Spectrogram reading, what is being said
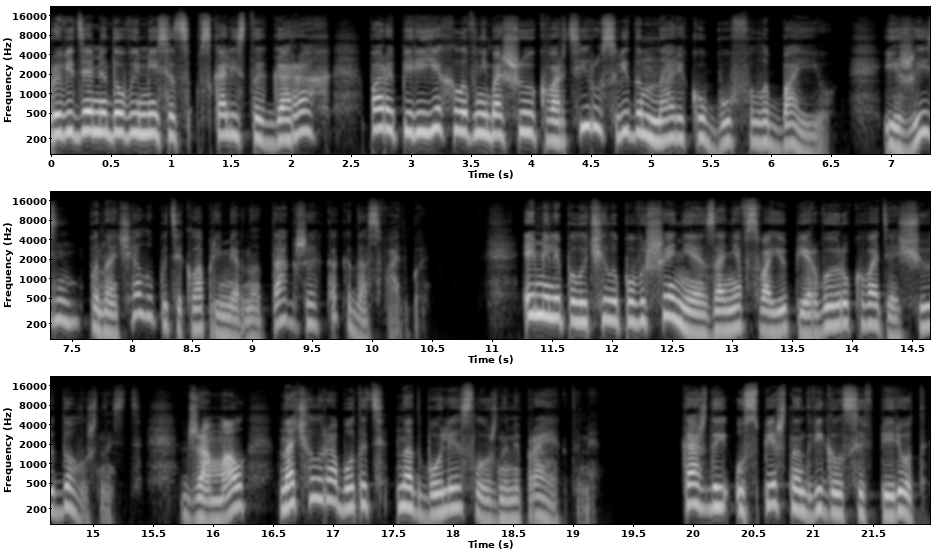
Проведя медовый месяц в скалистых горах, пара переехала в небольшую квартиру с видом на реку Буффало-Байю, и жизнь поначалу потекла примерно так же, как и до свадьбы. Эмили получила повышение, заняв свою первую руководящую должность. Джамал начал работать над более сложными проектами. Каждый успешно двигался вперед,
